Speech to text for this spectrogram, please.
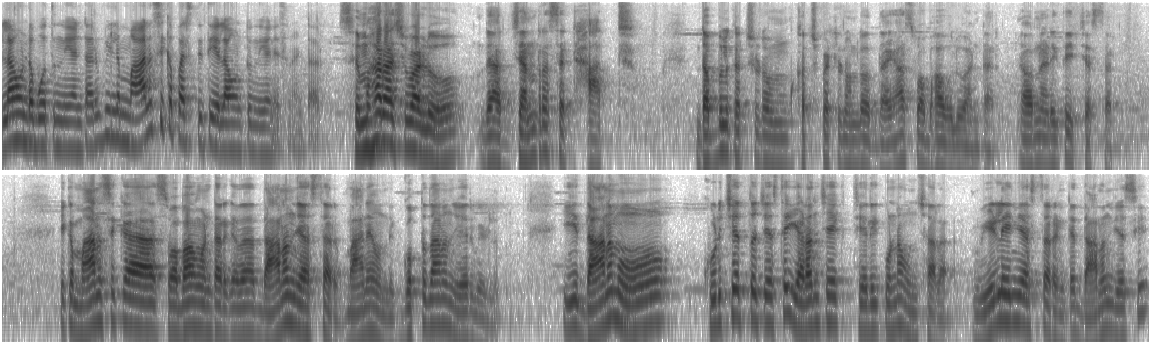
ఎలా ఉండబోతుంది అంటారు? వీళ్ళ మానసిక పరిస్థితి ఎలా ఉంటుంది అనేసి అని అంటారు. సింహరాశి వాళ్ళు they are generous at heart డబ్బులు ఖర్చడం ఖర్చు పెట్టడంలో దయా స్వభావులు అంటారు. ఎవరిని అడిగితే ఇచ్చేస్తారు. ఇక మానసిక స్వభావం అంటారు కదా దానం చేస్తారు. బాగానే ఉంది. గుప్త దానం చేయరు వీళ్ళు. ఈ దానము కుడి చేత్తో చేస్తే ఎడం చే తెలియకుండా ఉంచాల? వీళ్ళు ఏం చేస్తారంటే దానం చేసి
